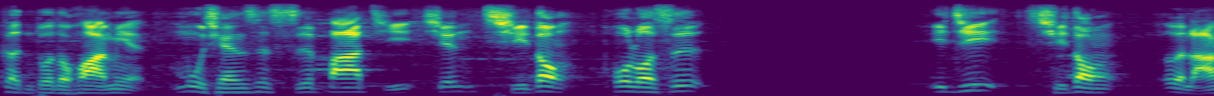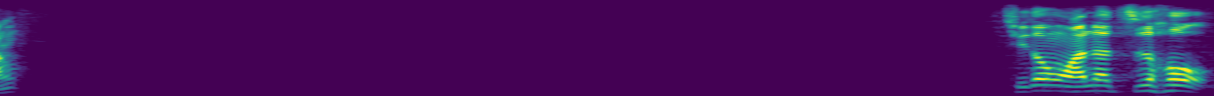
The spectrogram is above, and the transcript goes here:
更多的画面。目前是十八级，先启动托罗斯。以及启动二郎，启动完了之后，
